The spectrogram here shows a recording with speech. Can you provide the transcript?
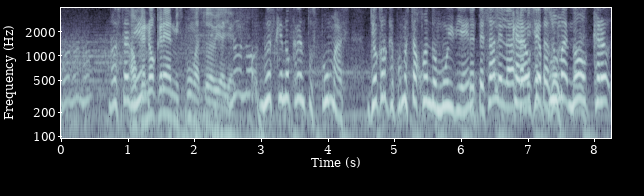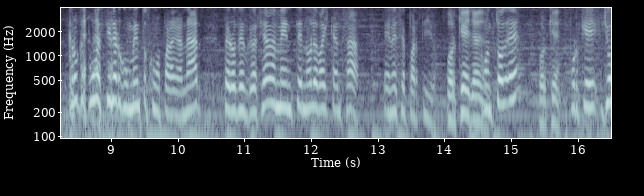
No, no, no. No está Aunque bien. no crean mis Pumas todavía ya. No, no, no es que no crean tus Pumas. Yo creo que Pumas está jugando muy bien. Te, te sale la creo que azul. Pumas, no, creo, creo que Pumas tiene argumentos como para ganar, pero desgraciadamente no le va a alcanzar en ese partido. ¿Por qué, Yayo? Con todo, ¿eh? ¿Por qué? Porque yo,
